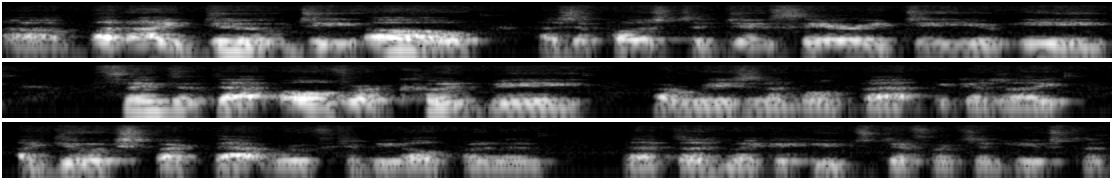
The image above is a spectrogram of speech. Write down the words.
Uh, but I do do as opposed to do theory due think that that over could be a reasonable bet because I, I do expect that roof to be open, and that does make a huge difference in Houston.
